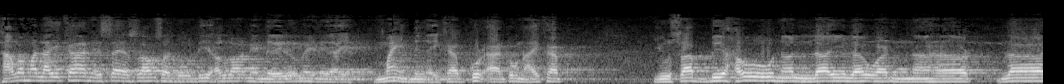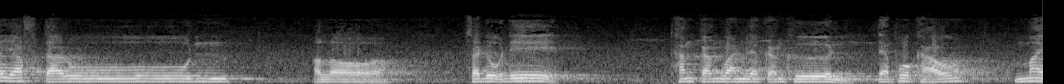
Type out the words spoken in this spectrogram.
ถามว่ามาลายกาเนี่ยแท้ซองสะดุดีอัลลอฮ์เนี่ยเหนื่อยหรือไม่เหนื่อย ไม่เหนื่อยครับกุรอานตรงไหนครับยูซับบิฮูนัลไลลวันนะฮะลายัฟตารูนอัลลอฮ์สะดุดี ทั้งกลางวันและกลางคืน แต่พวกเขาไม่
